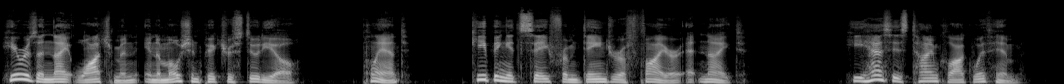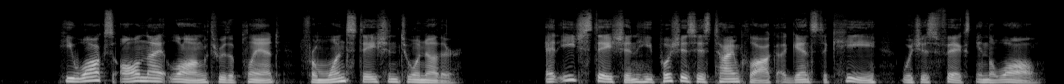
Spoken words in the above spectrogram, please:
Here is a night watchman in a motion picture studio, plant, keeping it safe from danger of fire at night. He has his time clock with him. He walks all night long through the plant from one station to another. At each station, he pushes his time clock against a key which is fixed in the wall.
